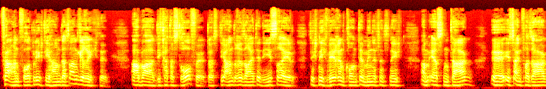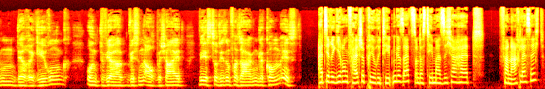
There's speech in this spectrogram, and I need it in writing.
verantwortlich. Die haben das angerichtet. Aber die Katastrophe, dass die andere Seite, die Israel, sich nicht wehren konnte, mindestens nicht am ersten Tag, äh, ist ein Versagen der Regierung. Und wir wissen auch Bescheid, wie es zu diesem Versagen gekommen ist. Hat die Regierung falsche Prioritäten gesetzt und das Thema Sicherheit vernachlässigt?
